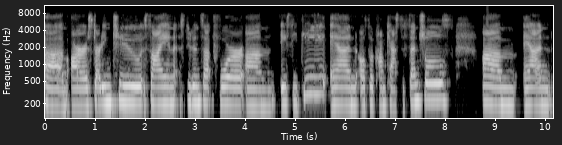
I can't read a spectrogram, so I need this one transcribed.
um, are starting to sign students up for um, ACP and also Comcast Essentials. Um, and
